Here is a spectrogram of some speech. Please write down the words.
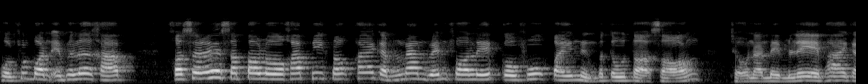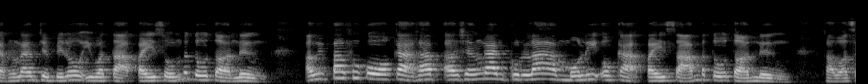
ผลฟุตบอลเอ็มเพลเลอร์ครับคอสเซเรสซัปเปาโลครับพลิกล็อกพ่ายกับทางด้านเวนฟอร์เรสโกฟุไป 1 ประตูต่อ 2 โชนันเบเมเล่พ่ายกับทางด้านจูปิโรอิวาตะไป 0 ประตูต่อ 1 อาวิป้าฟุโกโอกะครับ เอาชนะทางด้านกุลล่าโมริโอกะไป 3 ประตูต่อ 1 คาวาส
